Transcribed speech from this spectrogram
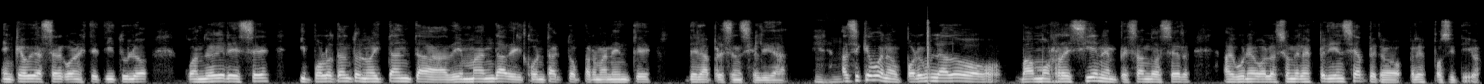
en qué voy a hacer con este título cuando egrese, y por lo tanto no hay tanta demanda del contacto permanente de la presencialidad. Así que bueno, por un lado vamos recién empezando a hacer alguna evaluación de la experiencia, pero, pero es positiva.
